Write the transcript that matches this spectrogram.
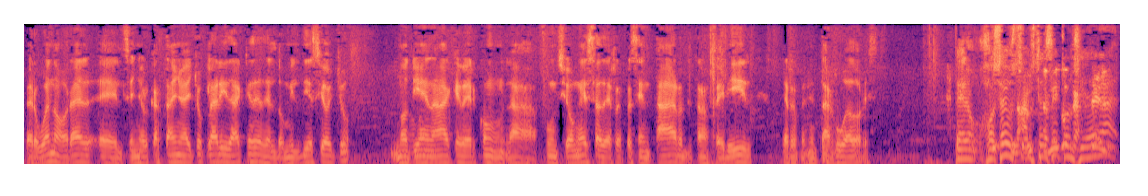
Pero bueno, ahora el, señor Castaño ha hecho claridad que desde el 2018 no tiene nada que ver con la función esa de representar, de transferir, de representar jugadores. Pero José, usted, se considera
